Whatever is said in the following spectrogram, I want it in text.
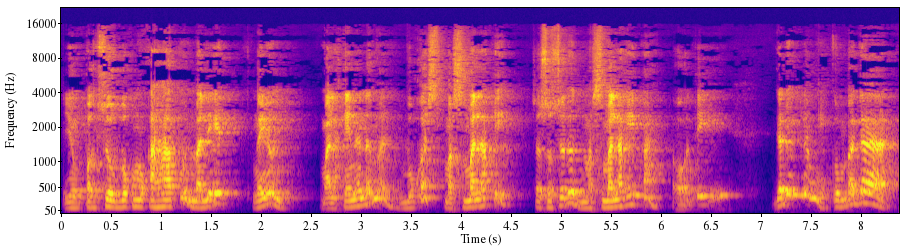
yung pagsubok mo kahapon, maliit. Ngayon, malaki na naman. Bukas, mas malaki. Sa susunod, mas malaki pa. O, di, ganun lang eh. Kumbaga,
